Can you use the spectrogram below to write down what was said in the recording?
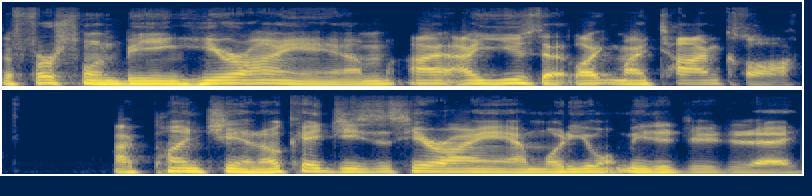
The first one being, Here I am. I, I use that like my time clock. I punch in, okay, Jesus, here I am. What do you want me to do today?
